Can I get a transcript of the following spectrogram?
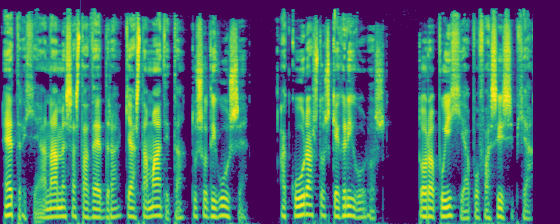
Έτρεχε ανάμεσα στα δέντρα και ασταμάτητα τους οδηγούσε, ακούραστος και γρήγορος, τώρα που είχε αποφασίσει πια.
